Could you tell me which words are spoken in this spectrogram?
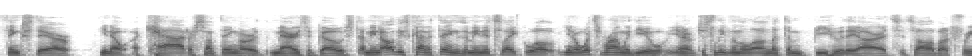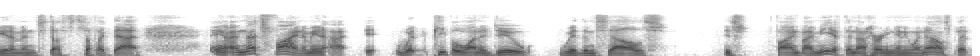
thinks they're, you know, a cat or something or marries a ghost. I mean, all these kind of things. I mean, it's like, well, you know, what's wrong with you? You know, just leave them alone, let them be who they are. It's it's all about freedom and stuff stuff like that. You know, and that's fine. I mean, I, it, what people want to do with themselves is fine by me if they're not hurting anyone else. But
